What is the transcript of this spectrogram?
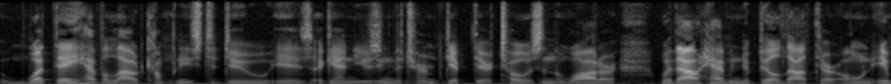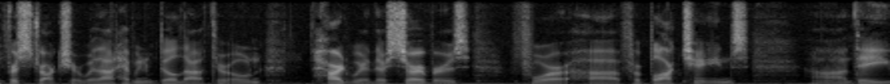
what they have allowed companies to do is, again, using the term dip their toes in the water without having to build out their own infrastructure, without having to build out their own hardware, their servers for, uh, for blockchains. Uh, they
